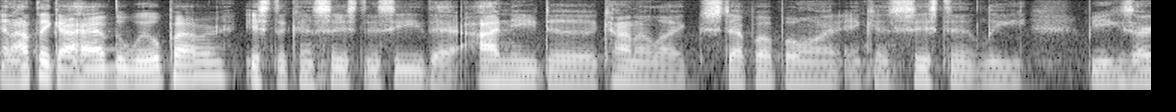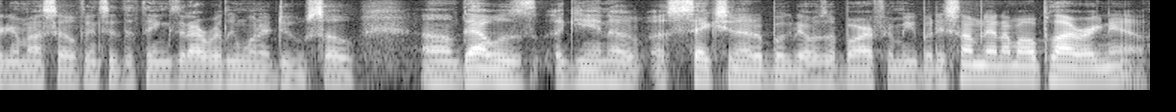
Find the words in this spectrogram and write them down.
And I think I have the willpower. It's the consistency that I need to kind of like step up on and consistently be exerting myself into the things that I really want to do. So um, that was again a, a section of the book that was a bar for me, but it's something that I'm gonna apply right now.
